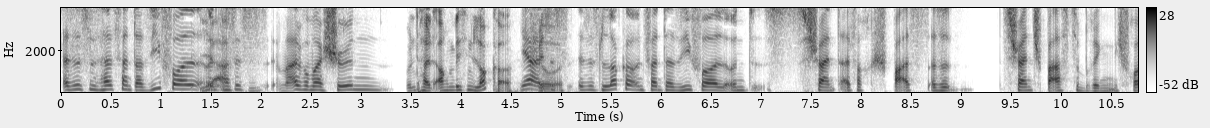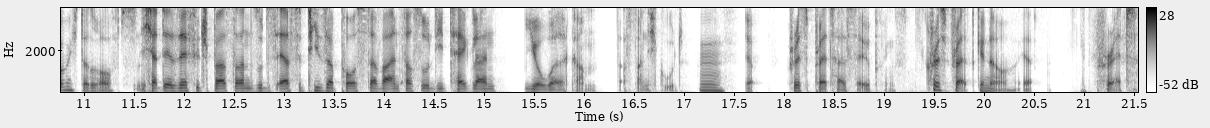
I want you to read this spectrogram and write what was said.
also es ist halt fantasievoll und Ja. es ist einfach mal schön. Und halt auch ein bisschen locker. Ja, so. es, ist, es ist locker und fantasievoll und es scheint einfach Spaß, also es scheint Spaß zu bringen. Ich freue mich darauf. Ich hatte ja sehr viel Spaß daran. So das erste Teaser-Poster war einfach so die Tagline You're welcome. Das fand ich gut. Hm. Chris Pratt heißt er übrigens. Chris Pratt, genau, ja. Pratt.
